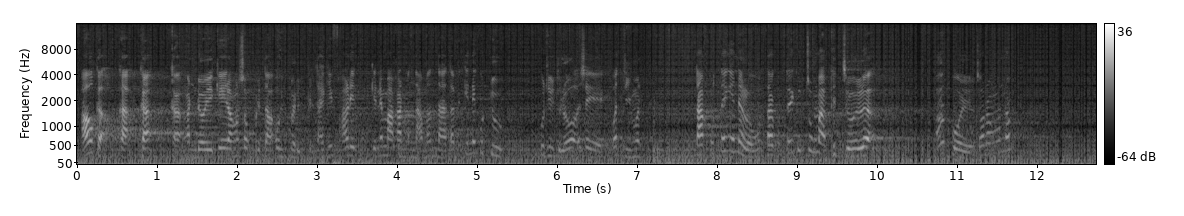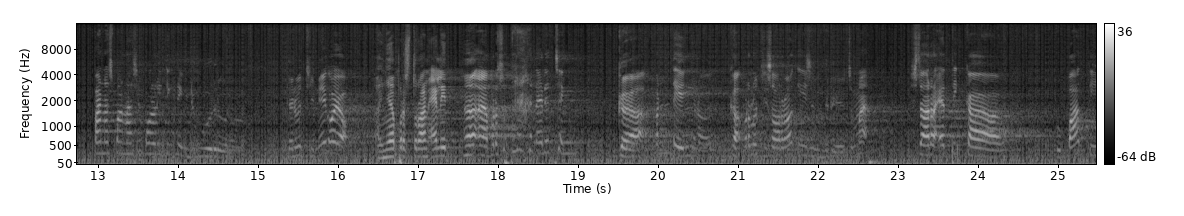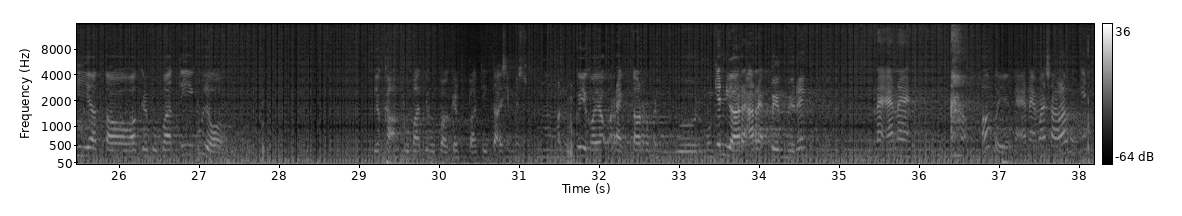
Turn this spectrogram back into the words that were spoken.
aku gak gak gak gak ngendo iki langsung berita oh ber- berita iki valid. Kini makan mentah-mentah tapi kini kudu kudu dulu sih wedi men. Takutnya ngene loh takutnya itu cuma gejolak apa ya cara ngono? Panas-panas politik ning dhuwur ngono lho. Dan wedine koyo hanya perseteruan elit Heeh, perseteruan elit sing gak penting, no. gak perlu disoroti sebenarnya. Cuma secara etika bupati atau wakil bupati itu yo ya gak bupati wakil bupati tak sih menurutku ya kayak rektor mendur mungkin ya arek-arek BEM nek enek apa ya nek enek masalah mungkin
